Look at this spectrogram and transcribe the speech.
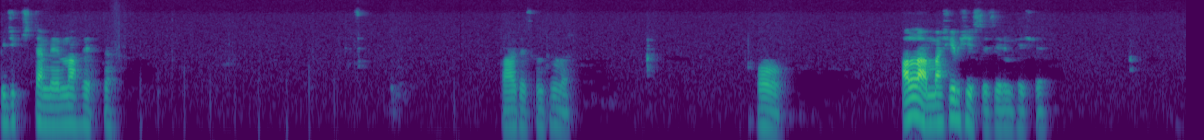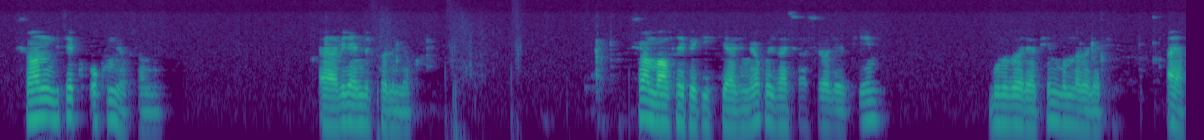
gıcık cidden beni mahvetti. Da sıkıntım var. Oo. Allah'ım başka bir şey isteseydim keşke. Şu an bir tek okum yok sandım. Ee, bir de ender pearl'üm yok. Şu an baltaya pek ihtiyacım yok. O yüzden şunu şöyle yapayım. Bunu böyle yapayım. Bunu da böyle yapayım. Aynen.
